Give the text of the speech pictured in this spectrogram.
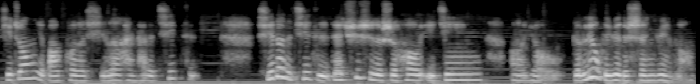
其中也包括了席勒和他的妻子。席勒的妻子在去世的时候已经呃有个六个月的身孕了，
